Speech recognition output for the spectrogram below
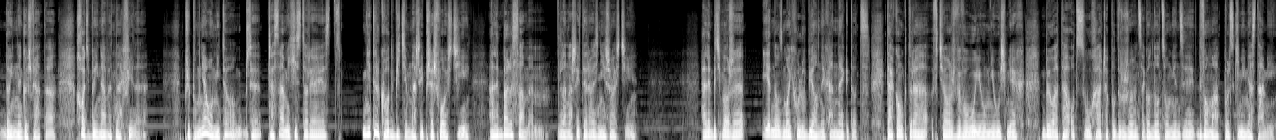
do innego świata, choćby i nawet na chwilę. Przypomniało mi to, że czasami historia jest nie tylko odbiciem naszej przeszłości, ale balsamem dla naszej teraźniejszości. Ale być może jedną z moich ulubionych anegdot, taką, która wciąż wywołuje u mnie uśmiech, była ta od słuchacza podróżującego nocą między dwoma polskimi miastami.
